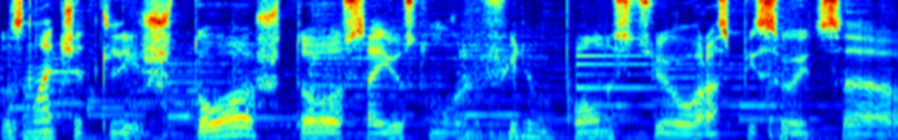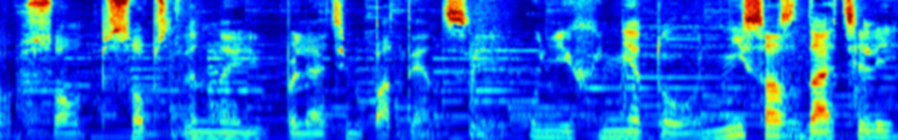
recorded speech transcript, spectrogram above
значит лишь то, что Союз мультфильм полностью расписывается в со- собственной, блядь, импотенции. У них нету ни создателей,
